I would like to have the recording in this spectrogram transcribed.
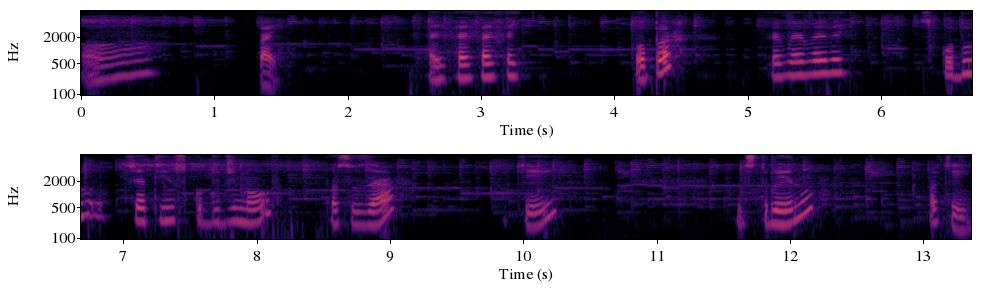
Ó. Vai. Vai, vai, vai, vai. Opa. Vai, vai, vai, vai. Escudo. Já tem escudo de novo. Posso usar? Ok. Destruindo. Ok,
